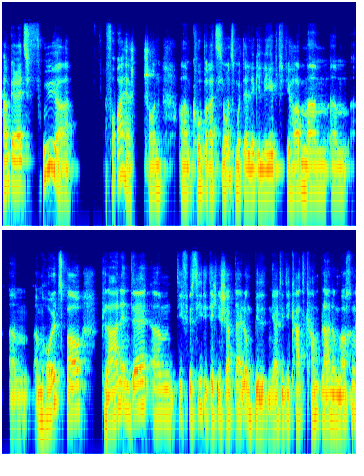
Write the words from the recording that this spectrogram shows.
haben bereits früher vorher schon ähm, Kooperationsmodelle gelebt. Die haben ähm, ähm, ähm, am Holzbau Planende, ähm, die für sie die technische Abteilung bilden, ja, die die CAD-CAM-Planung machen,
